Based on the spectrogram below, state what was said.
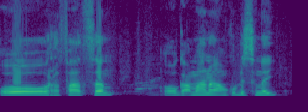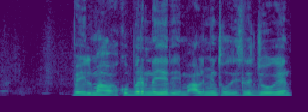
oo rafaadsan oo gacmahanaga aan ku dhisnay bay ilmaha wax ku baranayeen iyo macallimiintooda isla joogeen.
